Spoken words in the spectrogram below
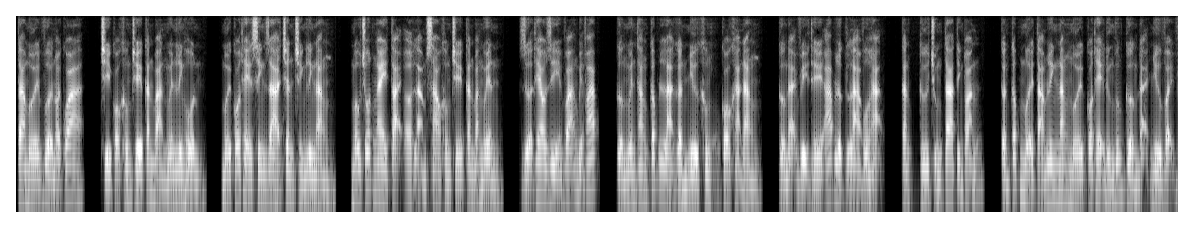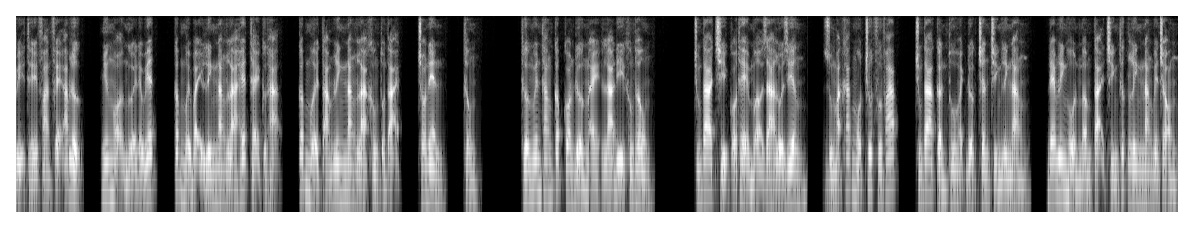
Ta mới vừa nói qua, chỉ có khống chế căn bản nguyên linh hồn, mới có thể sinh ra chân chính linh năng, mấu chốt ngay tại ở làm sao khống chế căn bản nguyên, dựa theo dị vãng biện pháp, cường nguyên thăng cấp là gần như không có khả năng cường đại vị thế áp lực là vô hạn, căn cứ chúng ta tính toán, cần cấp 18 linh năng mới có thể đứng vững cường đại như vậy vị thế phản phệ áp lực, nhưng mọi người đều biết, cấp 17 linh năng là hết thể cực hạn, cấp 18 linh năng là không tồn tại, cho nên, thông. Thường nguyên thăng cấp con đường này là đi không thông. Chúng ta chỉ có thể mở ra lối riêng, dùng mặt khác một chút phương pháp, chúng ta cần thu hoạch được chân chính linh năng, đem linh hồn ngâm tại chính thức linh năng bên trong,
